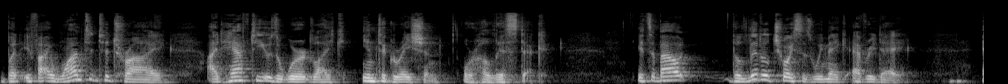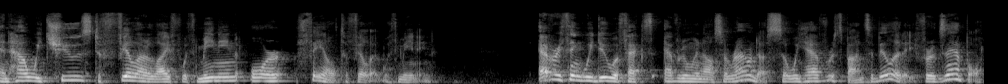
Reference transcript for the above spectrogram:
but if I wanted to try, I'd have to use a word like integration or holistic. It's about the little choices we make every day and how we choose to fill our life with meaning or fail to fill it with meaning. Everything we do affects everyone else around us, so we have responsibility. For example,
